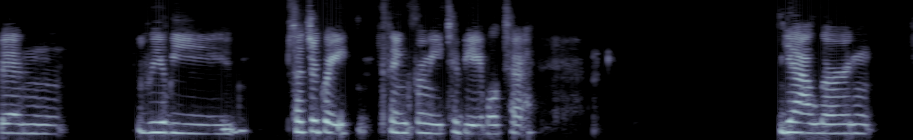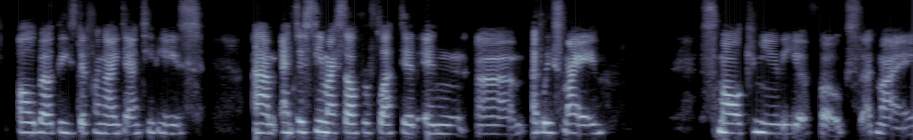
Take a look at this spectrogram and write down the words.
been really such a great thing for me to be able to yeah learn all about these different identities um, and to see myself reflected in um, at least my small community of folks at my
